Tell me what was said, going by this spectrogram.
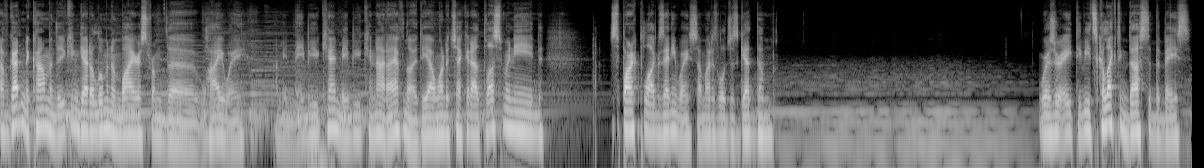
I've gotten a comment that you can get aluminum wires from the highway. I mean, maybe you can, maybe you cannot. I have no idea. I want to check it out. Plus, we need spark plugs anyway, so I might as well just get them. Where's your ATV? It's collecting dust at the base.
